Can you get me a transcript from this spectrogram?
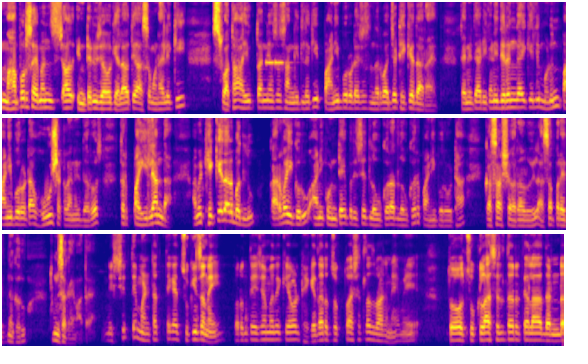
महापौर साहेबांचा इंटरव्ह्यू जेव्हा केला ते असं म्हणाले की स्वतः आयुक्तांनी असं सांगितलं की पाणी पुरवठ्याच्या संदर्भात जे ठेकेदार आहेत त्यांनी त्या ठिकाणी दिरंगाई केली म्हणून पाणी पुरवठा होऊ शकला नाही दररोज. तर पहिल्यांदा आम्ही ठेकेदार बदलू कारवाई करू आणि कोणत्याही परिस्थितीत लवकरात लवकर पाणी पुरवठा कसा शहरावर होईल असा प्रयत्न करू. तुमचं काय मत आहे? निश्चित ते म्हणतात ते काही चुकीचं नाही परंतु त्याच्यामध्ये केवळ ठेकेदार चुकतो अशातलाच भाग नाही. म्हणजे तो चुकला असेल तर त्याला दंड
